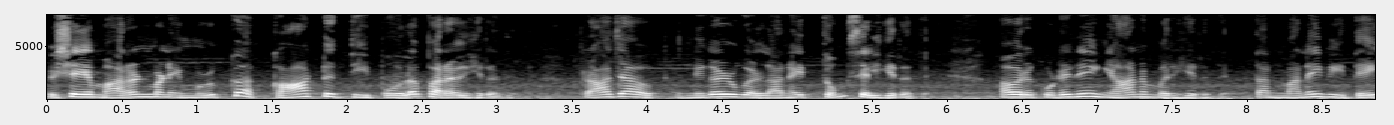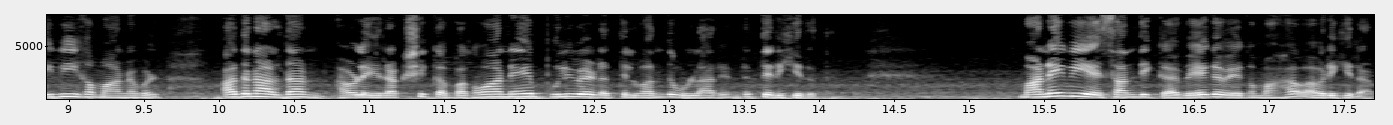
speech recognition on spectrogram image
விஷயம் அரண்மனை முழுக்க காட்டு தீ போல பரவுகிறது. ராஜாவுக்கு நிகழ்வுகள் அனைத்தும் செல்கிறது. அவருக்கு உடனே ஞானம் வருகிறது. தன் மனைவி தெய்வீகமானவள். அதனால்தான் அவளை ரட்சிக்க பகவானே புலிவேடத்தில் வந்து உள்ளார் என்று தெரிகிறது. மனைவியை சந்திக்க வேக வேகமாக வருகிறார்.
